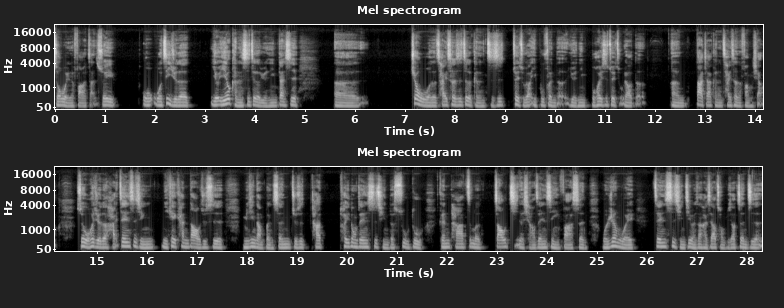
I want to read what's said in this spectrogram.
周围的发展。所以，我我自己觉得有也有可能是这个原因，但是，呃。就我的猜测是，这个可能只是最主要一部分的原因，不会是最主要的。嗯，大家可能猜测的方向，所以我会觉得，还这件事情，你可以看到，就是民进党本身，就是他推动这件事情的速度，跟他这么着急的想要这件事情发生，我认为这件事情基本上还是要从比较政治的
